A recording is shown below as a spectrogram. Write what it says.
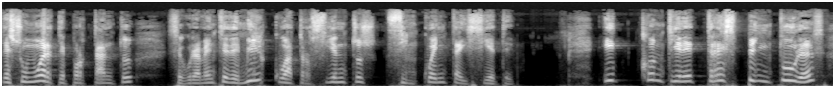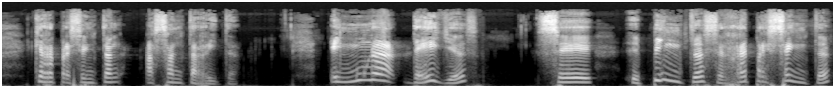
de su muerte, por tanto, seguramente de 1457, y contiene tres pinturas que representan a Santa Rita. En una de ellas se eh, pinta, se representa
